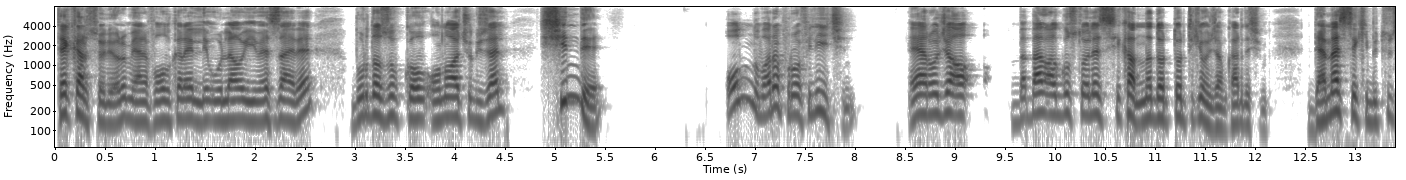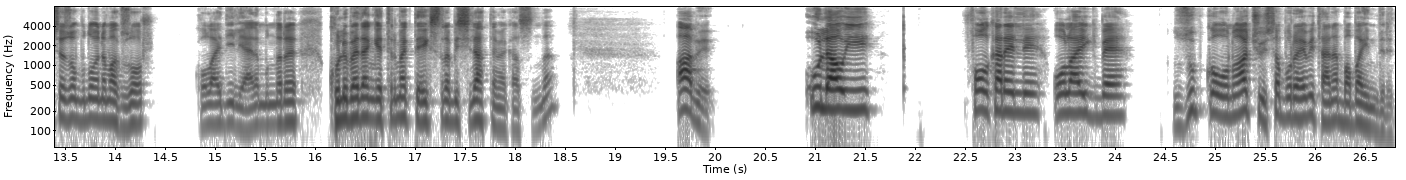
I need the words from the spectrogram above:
tekrar söylüyorum yani Folcarelli, Ulaui vesaire burada Zubkov, Onuachu güzel. Şimdi 10 numara profili için eğer hoca "A- ben Augusto ile Sikan'la 4-4-2 oynayacağım kardeşim demezse ki bütün sezon bunu oynamak zor. Kolay değil yani. Bunları kulübeden getirmek de ekstra bir silah demek aslında. Abi Ulaui, Folcarelli, Olaigbe, Zubko Onuachu'ysa buraya bir tane baba indirin.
